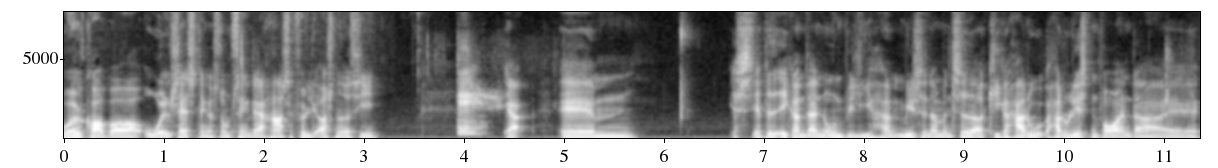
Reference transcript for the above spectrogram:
World Cup og OL-satsning og sådan nogle ting, der har selvfølgelig også noget at sige. Mm. Ja. Øh, jeg, jeg ved ikke, om der er nogen, vi lige har misset, når man sidder og kigger. Har du, har du listen foran dig, øh,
